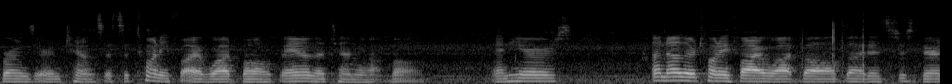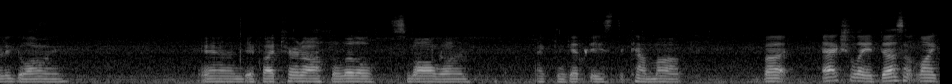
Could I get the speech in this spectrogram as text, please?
burns are intense. It's a 25 watt bulb and a 10 watt bulb. And here's another 25 watt bulb, but it's just barely glowing. And if I turn off the little small one, I can get these to come up. But actually it doesn't like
